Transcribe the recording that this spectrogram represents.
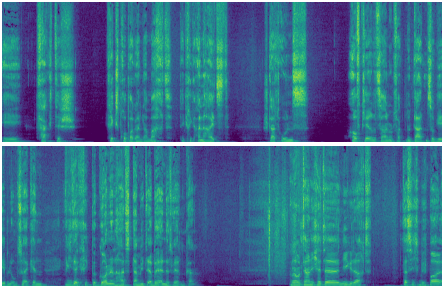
die faktisch Kriegspropaganda macht, den Krieg anheizt, statt uns aufklärende Zahlen und Fakten und Daten zu geben, um zu erkennen, wie der Krieg begonnen hat, damit er beendet werden kann. Meine Damen und Herren, ich hätte nie gedacht, dass ich mich mal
